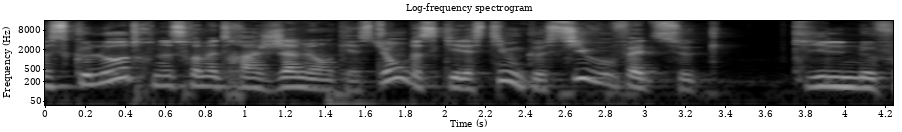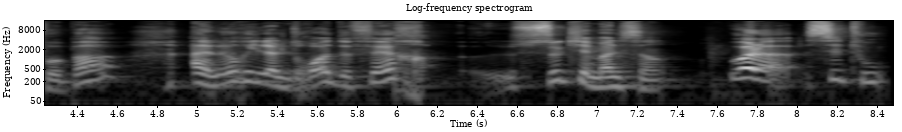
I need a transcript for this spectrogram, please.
Parce que l'autre ne se remettra jamais en question, parce qu'il estime que si vous faites ce qu'il ne faut pas, alors il a le droit de faire ce qui est malsain. Voilà, c'est tout.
